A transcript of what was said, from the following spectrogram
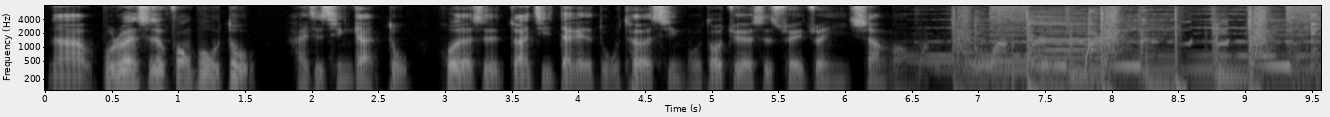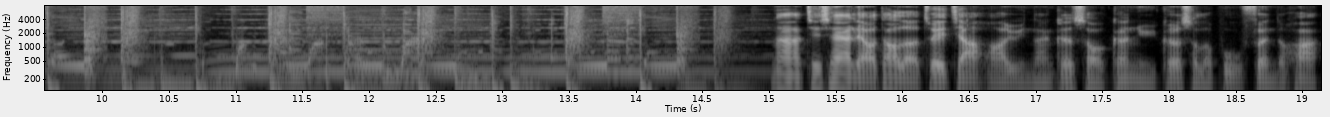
那不论是丰富度，还是情感度，或者是专辑带给的独特性，我都觉得是水准以上哦。那接下来聊到了最佳华语男歌手跟女歌手的部分的话，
